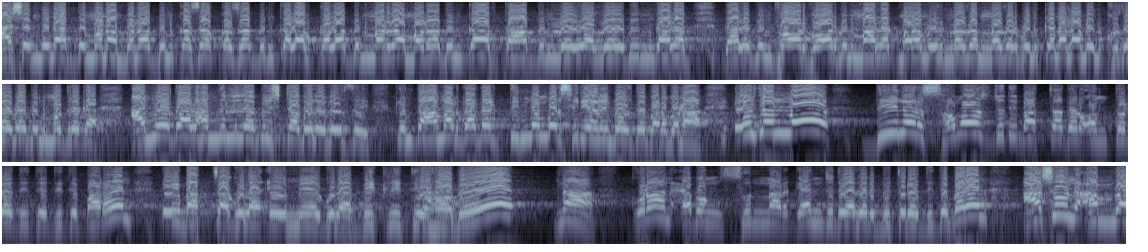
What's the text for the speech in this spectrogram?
Hashim bin Abdul Manaf Manaf bin Kasab Kasab bin Kilab Kilab bin Murrah Murrah bin Kab Kab bin Luay Luay bin Ghalib Ghalib bin Fihr Fihr bin Malik, মারাম বিন নজর নজর বিন কানানা বিন খুজাইবা বিন মুদ্রেকা। আমিও তো আলহামদুলিল্লাহ বিশটা বলে ফেলছি, কিন্তু আমার দাদার তিন নম্বর সিরি আমি বলতে পারব না। এই জন্য দিনের সমাজ যদি বাচ্চাদের অন্তরে দিতে দিতে পারেন, এই বাচ্চাগুলা, এই মেয়েগুলা বিকৃতি হবে না কোরআন এবং সুন্নার জ্ঞান যদি এদের ভিতরে দিতে পারেন আসুন আমরা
